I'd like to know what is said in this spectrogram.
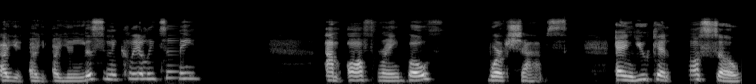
Are you, are, you- are you listening clearly to me? I'm offering both workshops. And you can also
